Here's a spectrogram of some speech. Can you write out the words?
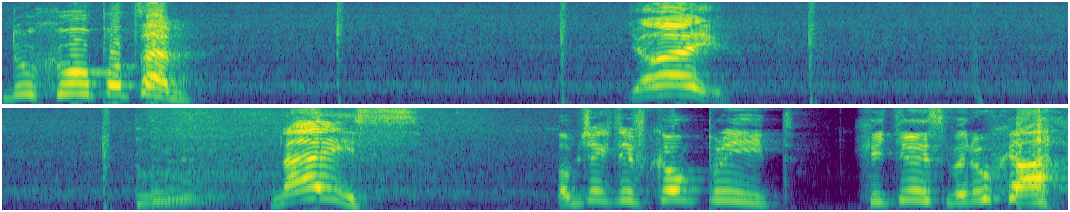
Duchu, pojď sem! Dělej! Nice! Objective complete! Chytili jsme ducha!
